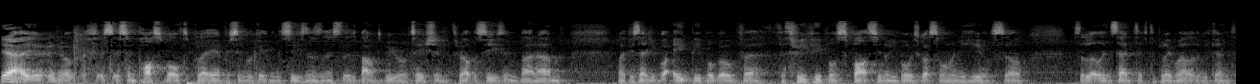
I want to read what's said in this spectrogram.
Yeah, you, you know, it's, it's, impossible to play every single game in the season, isn't it? So there's bound to be rotation throughout the season. But um, like I said, you've got eight people going for, for three people's spots. You know, you've always got someone on your heels. So it's a little incentive to play well at the weekend.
